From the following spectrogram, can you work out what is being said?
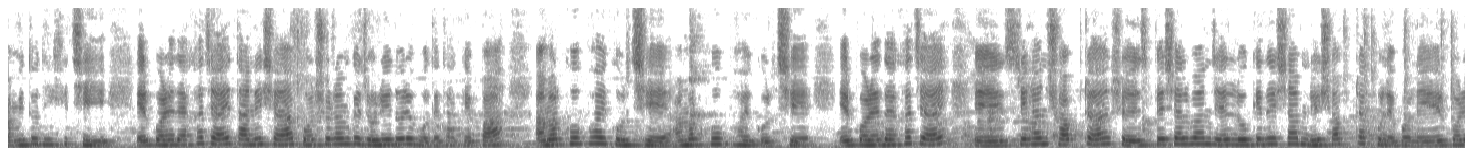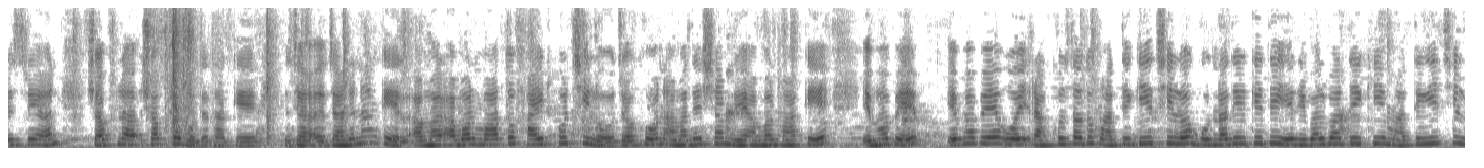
আমি তো দেখেছি। এরপরে দেখা যায় তানিশা পরশুরামকে জড়িয়ে ধরে বলতে থাকে, পা, আমার খুব ভয় করছে, আমার খুব ভয় করছে। এরপরে দেখা যায় শ্রেহান সবটা স্পেশাল বাঞ্জের লোকেদের সামনে সবটা খুলে বলে। এরপরে শ্রেয়ান সবটা সবটা বলতে থাকে "জা- জানেন আঙ্কেল আমার আমার মা তো ফাইট করছিল, যখন আমাদের সামনে আমার মাকে এভাবে এভাবে ওই রাক্ষস দাদু মারতে গিয়েছিল, গুন্ডাদেরকে দিয়ে রিভলভার দেখিয়ে মারতে গিয়েছিল,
